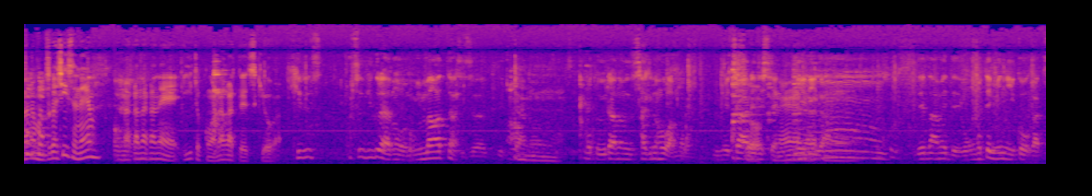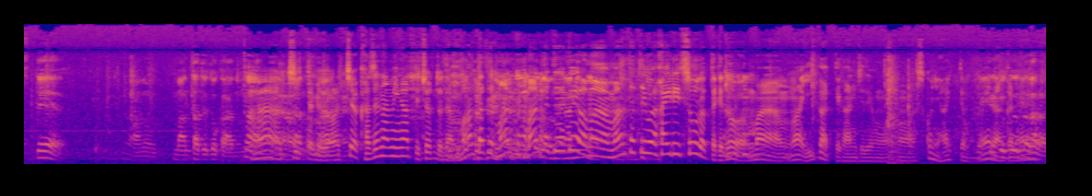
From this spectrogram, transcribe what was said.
かなか難しいですね。なかなかねいいとこがなかったです今日は。昼過ぎぐらいもう見回ってたんですよずっともっと裏の先の方はもうめちゃあれでしたよね。ね。家が。でダメで表見に行こうかっつってあの万立てとかあのまああっち行ったけどあっちは風波があってちょっとだ万立て万万立てだけはまあ万立ては入りそうだったけどまあまあいいかって感じでも、まあそこに入ってもねなんかだから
